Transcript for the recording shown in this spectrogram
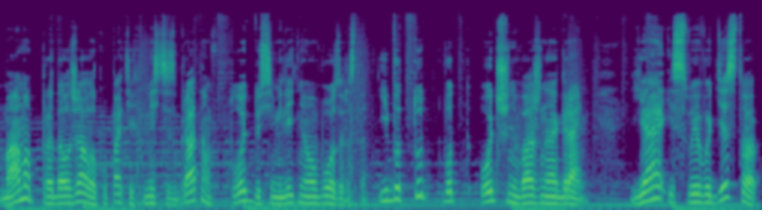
мама продолжала купать их вместе с братом вплоть до 7-летнего возраста. И вот тут вот очень важная грань. Я из своего детства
